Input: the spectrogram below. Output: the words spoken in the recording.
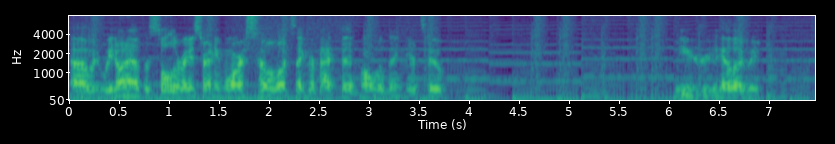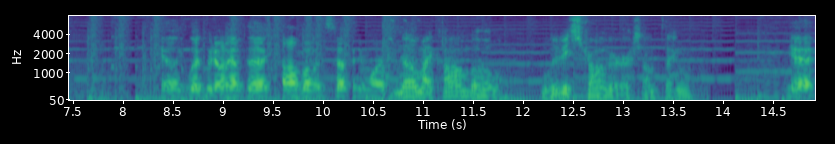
Uh, we, we don't have the Solar Racer anymore, so it looks like we're back to normal thing here too. Weird. Yeah, look, we. Yeah, like, look, we don't have the combo and stuff anymore. No, my combo. Well, maybe it's stronger or something. Yeah,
